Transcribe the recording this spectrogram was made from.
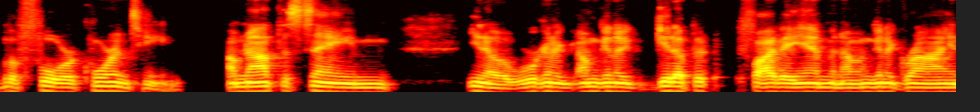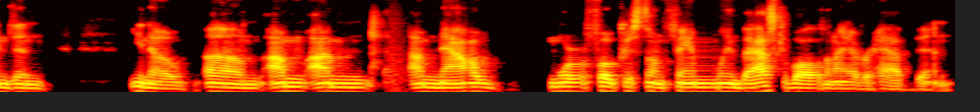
before quarantine i'm not the same you know we're gonna i'm gonna get up at 5 a.m and i'm gonna grind and you know, um, I'm I'm I'm now more focused on family and basketball than I ever have been.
